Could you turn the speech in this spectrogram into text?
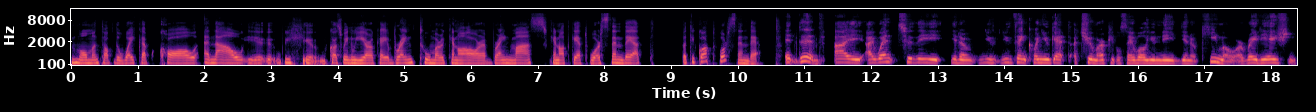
moment of the wake up call. And now, because when we are okay, a brain tumor can or a brain mass cannot get worse than that, but it got worse than that. It did. I I went to the, you know, you you think when you get a tumor, people say, well, you need, you know, chemo or radiation.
